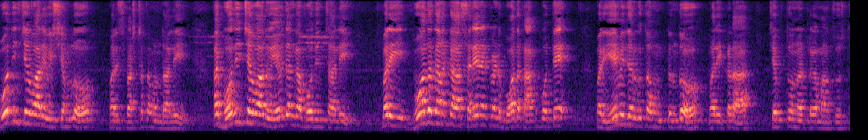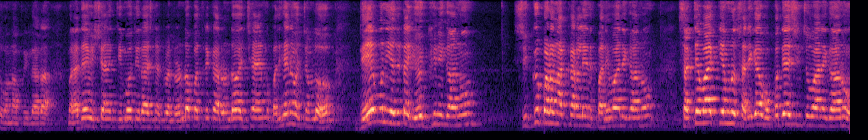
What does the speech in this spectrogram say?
బోధించే వారి విషయంలో మరి స్పష్టత ఉండాలి. మరి బోధించేవారు ఏ విధంగా బోధించాలి? మరి బోధ గనక సరైనటువంటి బోధ కాకపోతే మరి ఏమి జరుగుతూ ఉంటుందో మరి ఇక్కడ చెప్తున్నట్లుగా మనం చూస్తూ ఉన్నాం ప్రియులారా. మరి అదే విషయాన్ని తిమోతి రాసినటువంటి రెండో పత్రిక రెండో అధ్యాయం పదిహేనవ వచనంలో దేవుని ఎదుట యోగ్యునిగాను సిగ్గుపడనక్కరలేని పనివానిగాను సత్యవాక్యమును సరిగా ఉపదేశించువానిగాను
